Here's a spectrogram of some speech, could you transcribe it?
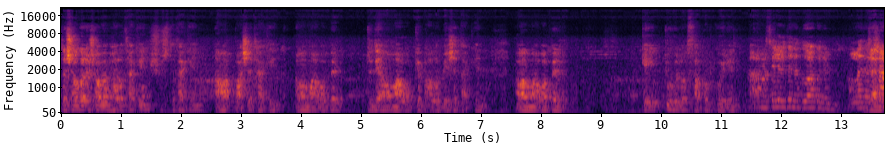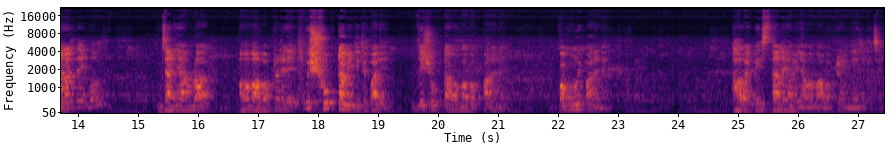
তো সকালে সবাই ভালো থাকেন, সুস্থ থাকেন, আমার পাশে থাকেন, আমার মা বাপের যদি আমার মা বাপকে ভালোবেসে থাকেন আমার মা বাপের কে একটু হলেও সাপোর্ট করেন। আর আমার ছেলের জন্য দোয়া করেন। আল্লাহ যেন জানি। সাবাস দেয় বল। জানি আমরা আমার মা বাপটারে ওই সুখটা আমি দিতে পারি। যে সুখটা আমার মা বাপ পারে নাই কখনোই পারে নাই। ভালো একটা স্থানে আমি আমার মা বাপটাকে নিয়ে যেতে চাই।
